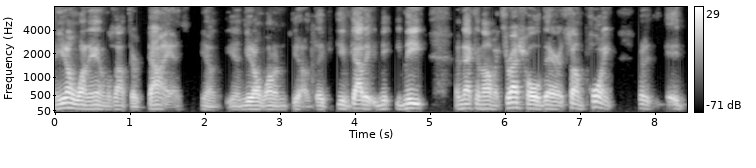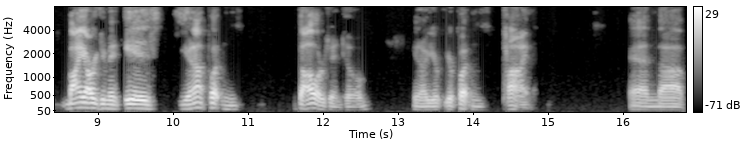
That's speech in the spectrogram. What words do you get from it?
And you don't want animals out there dying, you know, and you don't want them, you know, they, you've got to meet an economic threshold there at some point. But it, it, my argument is you're not putting dollars into them, you know, you're, you're putting time. And, uh,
